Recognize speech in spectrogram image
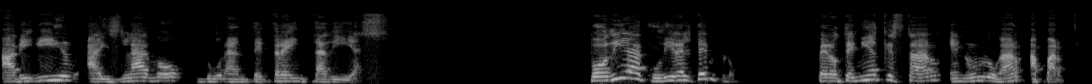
a vivir aislado durante 30 días. Podía acudir al templo, pero tenía que estar en un lugar aparte.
